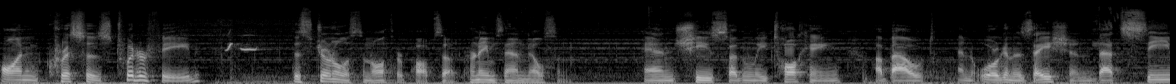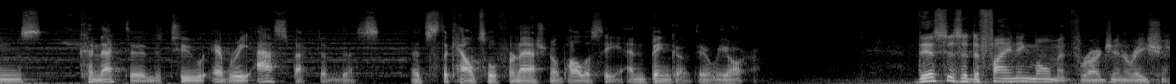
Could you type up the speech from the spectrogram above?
on Chris's Twitter feed, this journalist and author pops up. Her name's Anne Nelson. And she's suddenly talking about an organization that seems connected to every aspect of this. It's the Council for National Policy, and bingo, there we are. This is a defining moment for our generation,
